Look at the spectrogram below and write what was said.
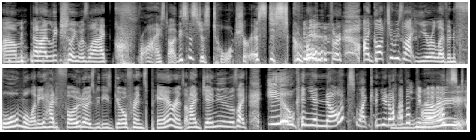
Um, and I literally was like, Christ, oh, this is just torturous to scroll through. I got to his like year eleven formal, and he had photos with his girlfriend's parents, and I genuinely was like, Ew, can you not? Like, can you not have a you past?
